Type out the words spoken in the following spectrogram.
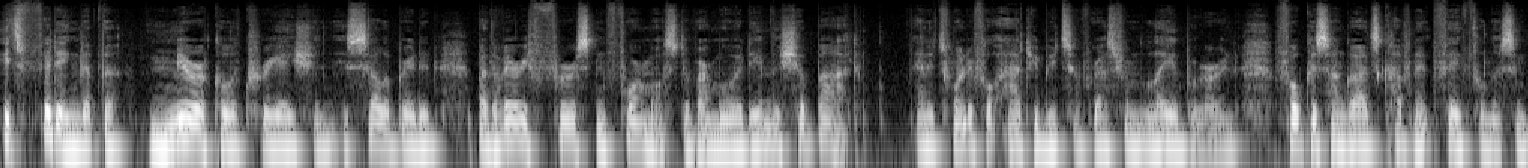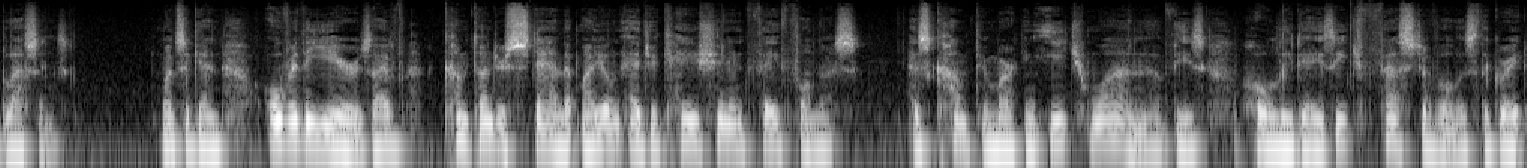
It's fitting that the miracle of creation is celebrated by the very first and foremost of our Moedim, the Shabbat, and its wonderful attributes of rest from labor and focus on God's covenant faithfulness and blessings. Once again, over the years, I've come to understand that my own education and faithfulness has come through marking each one of these holy days, each festival as the great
